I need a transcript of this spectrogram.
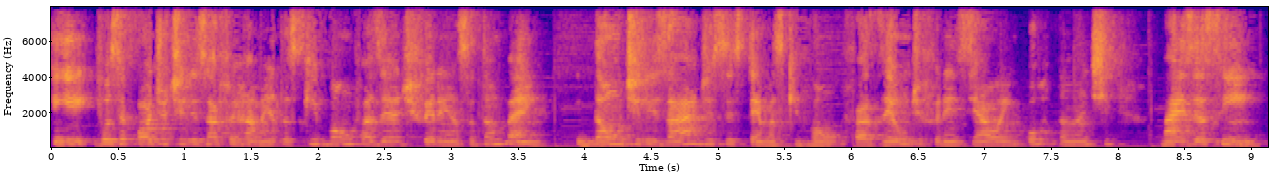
E você pode utilizar ferramentas que vão fazer a diferença também. Então, utilizar de sistemas que vão fazer um diferencial é importante, mas assim,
